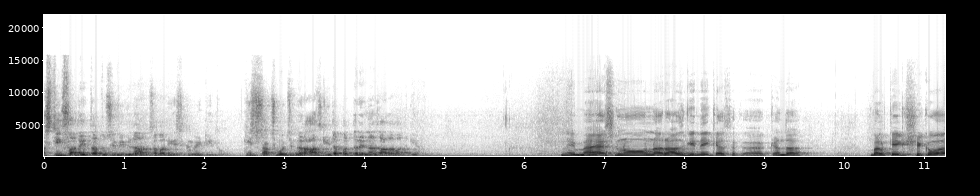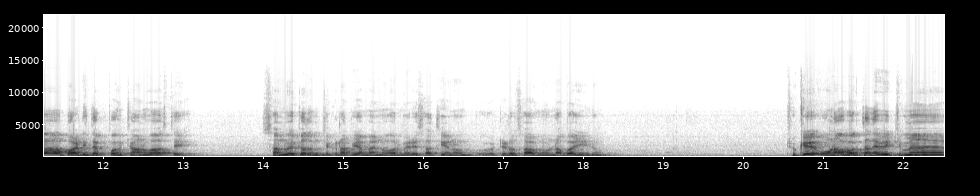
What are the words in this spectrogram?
ਅਸਤੀਫਾ ਦੇਤਾ ਤੁਸੀਂ ਵੀ ਵਿਧਾਨ ਸਭਾ ਦੀ ਇਸ ਕਮੇਟੀ ਤੋਂ। ਕੀ ਸੱਚਮੁੱਚ ਨਾਰਾਜ਼ਗੀ ਦਾ ਪੱਧਰ ਇੰਨਾ ਜ਼ਿਆਦਾ ਵੱਧ ਗਿਆ? ਨਹੀਂ ਮੈਂ ਇਸ ਨੂੰ ਨਾਰਾਜ਼ਗੀ ਨਹੀਂ ਕਹਿ ਕਹਿੰਦਾ। ਬਲਕਿ ਇੱਕ ਸ਼ਿਕਵਾ ਪਾਰਟੀ ਤੱਕ ਪਹੁੰਚਾਉਣ ਵਾਸਤੇ ਸਾਨੂੰ ਇਹ ਕਦਮ ਚੱਕਣਾ ਪਿਆ, ਮੈਨੂੰ ਔਰ ਮੇਰੇ ਸਾਥੀਆਂ ਨੂੰ, ਢਿੱਲੋਂ ਸਾਹਿਬ ਨੂੰ, ਨਾਭਾ ਜੀ ਨੂੰ। ਕਿਉਂਕਿ ਉਹਨਾਂ ਵਕਤਾਂ ਦੇ ਵਿੱਚ ਮੈਂ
